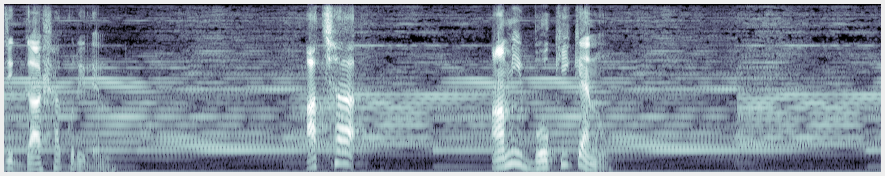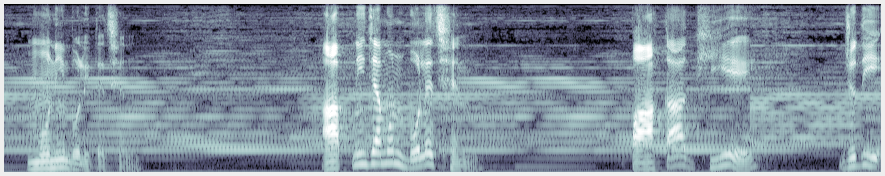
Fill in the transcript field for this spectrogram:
জিজ্ঞাসা করিলেন আচ্ছা আমি বকি কেন? মণি বলিতেছেন আপনি যেমন বলেছেন, পাকা ঘিয়ে যদি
